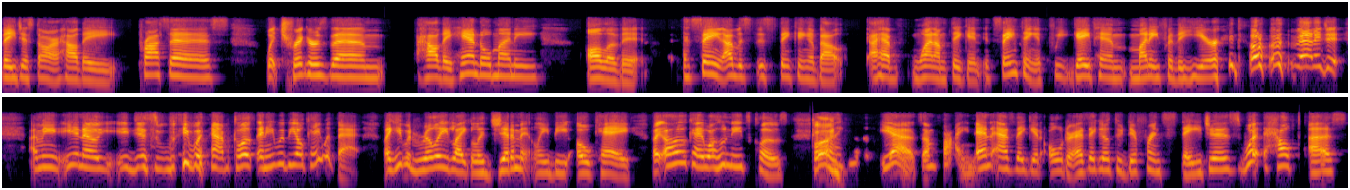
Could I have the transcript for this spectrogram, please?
They just are how they process, what triggers them, how they handle money, all of it. Same. I was just thinking about I have one I'm thinking it's same thing. If we gave him money for the year to manage it, I mean, you know, you just he would have clothes and he would be okay with that. Like he would really like legitimately be okay. Like, oh, okay, well, who needs clothes? Fine. Like, yes, I'm fine. And as they get older, as they go through different stages, what helped us,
